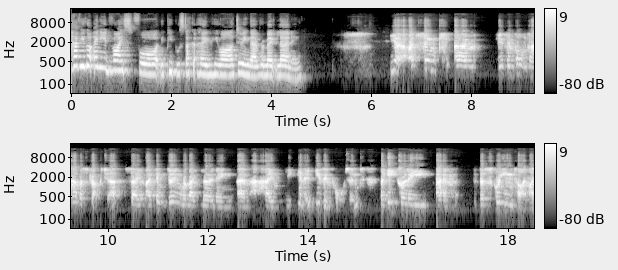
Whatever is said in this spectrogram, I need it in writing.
have you got any advice for the people stuck at home who are doing their remote learning? Yeah, I think um, it's important to have a structure. So I think doing remote learning um, at home, you know, is important. But equally, um, the screen time I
